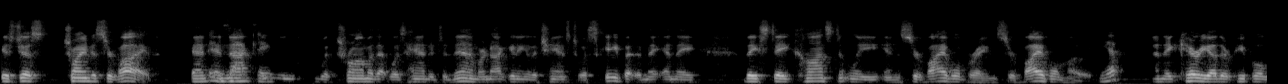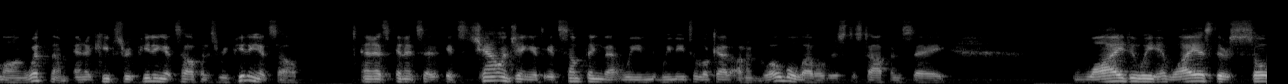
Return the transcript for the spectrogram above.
is just trying to survive and exactly. and not dealing with trauma that was handed to them or not getting the chance to escape it and they and they they stay constantly in survival brain survival mode yep and they carry other people along with them and it keeps repeating itself and it's repeating itself. And it's and it's a, it's challenging. It's, it's something that we we need to look at on a global level just to stop and say why do we have, why is there so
